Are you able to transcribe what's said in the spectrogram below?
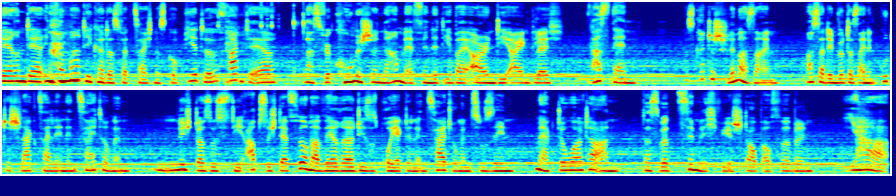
Während der Informatiker das Verzeichnis kopierte, fragte er, was für komische Namen erfindet ihr bei RD eigentlich? Was denn? Das könnte schlimmer sein. Außerdem wird das eine gute Schlagzeile in den Zeitungen. Nicht, dass es die Absicht der Firma wäre, dieses Projekt in den Zeitungen zu sehen, merkte Walter an. Das wird ziemlich viel Staub aufwirbeln. Ja,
